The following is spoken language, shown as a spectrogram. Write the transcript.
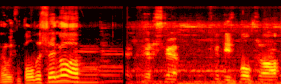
and we can pull this thing off. Got to strap, get these bolts off.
